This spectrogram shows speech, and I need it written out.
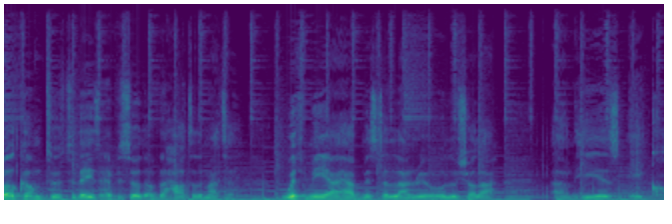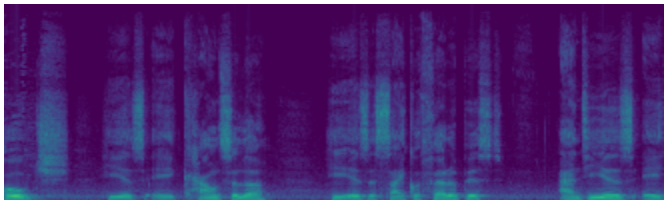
Welcome to today's episode of The Heart of the Matter. With me, I have Mr. Lanre Olusola. Um, he is a coach, he is a counselor, he is a psychotherapist, and he is a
